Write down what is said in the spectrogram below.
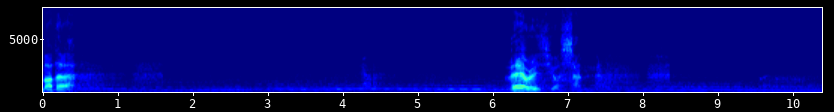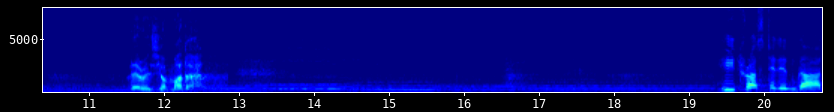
Mother. There is your son. There is your mother. He trusted in God.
